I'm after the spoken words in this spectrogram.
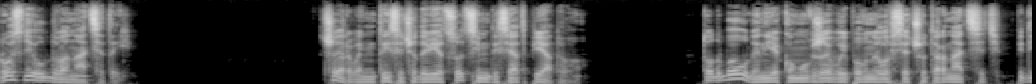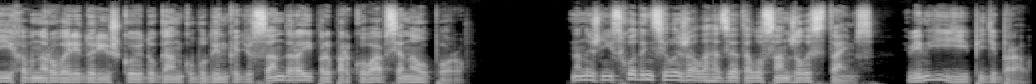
Розділ 12 Червень 1975-го. Тот Боуден, якому вже виповнилося 14, під'їхав на ровері доріжкою до ганку будинка Дюсандера і припаркувався на опору. На нижній сходинці лежала газета Лос-Анджелес Таймс. Він її підібрав,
